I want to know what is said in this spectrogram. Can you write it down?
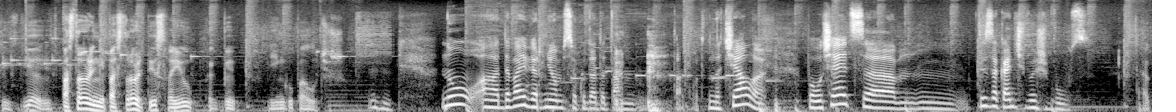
ты построили, не построили, ты свою как бы деньгу получишь. Ну, а давай вернемся куда-то там, так вот, в начало. Получается, ты заканчиваешь вуз, Так.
